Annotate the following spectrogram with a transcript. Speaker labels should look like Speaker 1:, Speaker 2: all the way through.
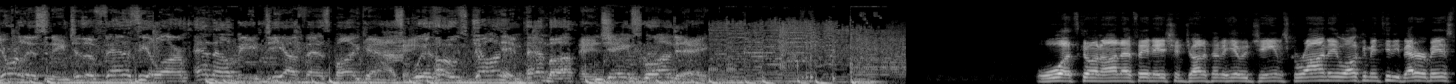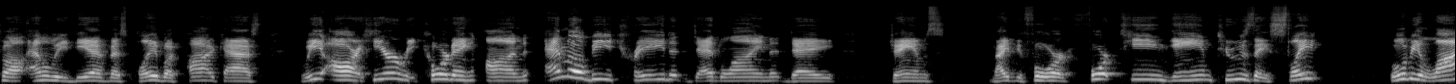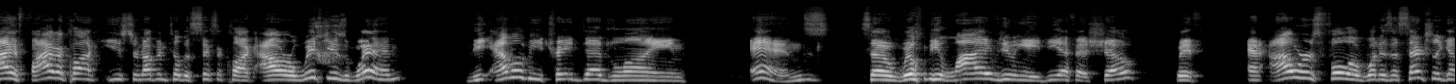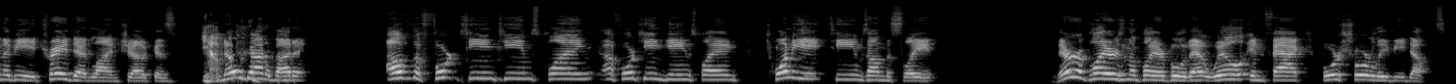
Speaker 1: You're listening to the Fantasy Alarm MLB DFS podcast with hosts Jon Impemba and James Grande.
Speaker 2: What's going on, FA Nation? Jon Impemba here with James Grande. Welcome into the Better Baseball MLB DFS Playbook podcast. We are here recording on MLB trade deadline day. James, night before 14 game Tuesday slate. We'll be live five o'clock Eastern up until the six o'clock hour, which is when the MLB trade deadline ends. So we'll be live doing a DFS show with an hours full of what is essentially going to be a trade deadline show because yep. no doubt about it. Of the 14 teams playing, uh, 14 games playing, 28 teams on the slate, there are players in the player pool that will, in fact, for surely be dealt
